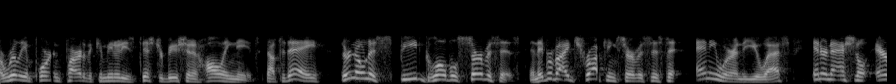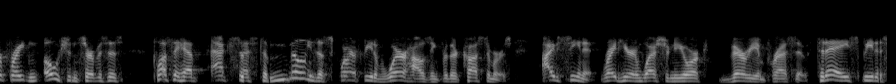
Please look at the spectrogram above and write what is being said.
a really important part of the community's distribution and hauling needs. Now, today, they're known as Speed Global Services, and they provide trucking services to anywhere in the U.S., international air freight and ocean services. Plus, they have access to millions of square feet of warehousing for their customers. I've seen it right here in Western New York. Very impressive. Today, Speed is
